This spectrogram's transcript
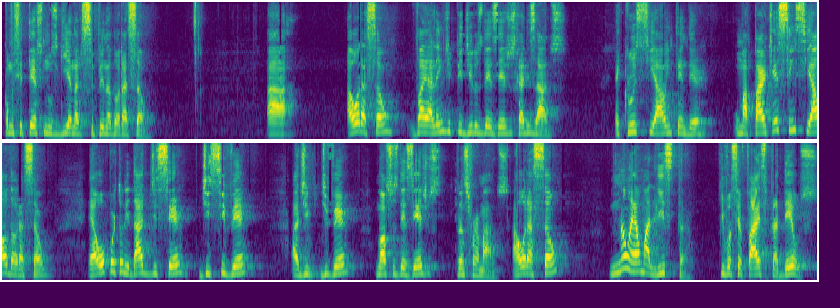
como esse texto nos guia na disciplina da oração. A, a oração vai além de pedir os desejos realizados. É crucial entender uma parte essencial da oração é a oportunidade de ser, de se ver, de, de ver nossos desejos transformados. A oração não é uma lista que você faz para Deus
